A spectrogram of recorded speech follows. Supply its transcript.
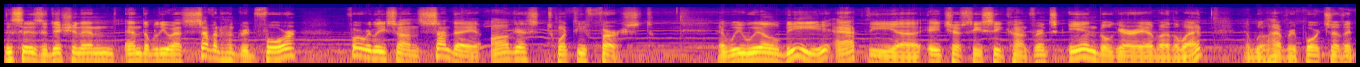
This is edition N- NWS 704 for release on Sunday, August 21st. And we will be at the uh, HFCC conference in Bulgaria, by the way, and we'll have reports of it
